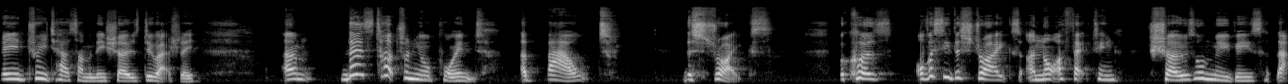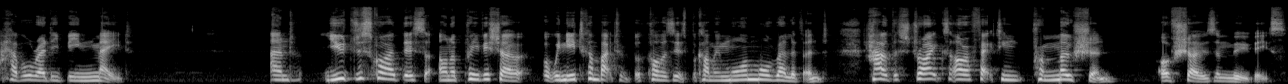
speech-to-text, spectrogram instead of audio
be intrigued how some of these shows do actually. Um, let's touch on your point about the strikes because obviously the strikes are not affecting shows or movies that have already been made. And you described this on a previous show, but we need to come back to it because it's becoming more and more relevant how the strikes are affecting promotion of shows and movies.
